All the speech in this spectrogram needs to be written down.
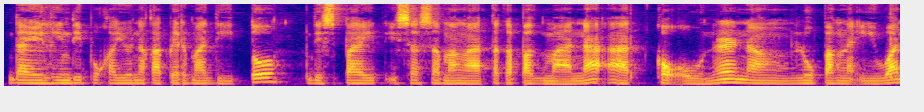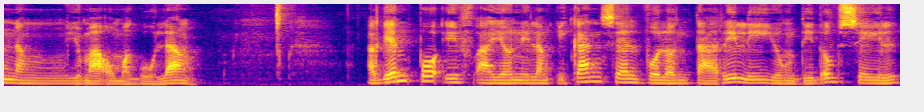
dahil hindi po kayo nakapirma dito despite isa sa mga tagapagmana at co-owner ng lupang naiwan ng yumaong magulang. Again po, if ayaw nilang i-cancel voluntarily yung deed of sale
